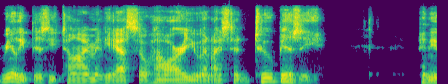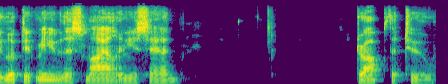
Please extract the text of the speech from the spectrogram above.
really busy time. And he asked, So, how are you? And I said, Too busy. And he looked at me with a smile and he said, Drop the two.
